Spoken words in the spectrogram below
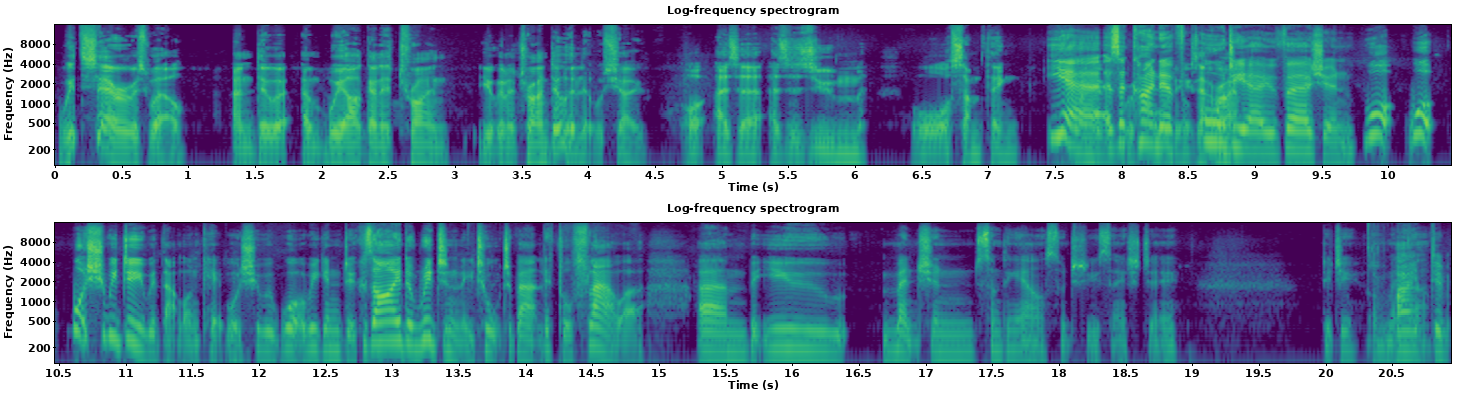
with Sarah as well, and do it. And we are going to try and you're going to try and do a little show or as a as a Zoom or something. Yeah, kind of as a kind of recording. That right? audio version. What what what should we do with that one, Kit? What should we, what are we going to do? Because I'd originally talked about Little Flower, um, but you mentioned something else. What did you say to do? Did you? I that up? did.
